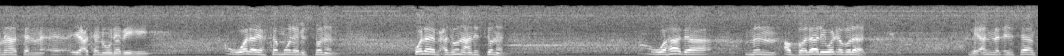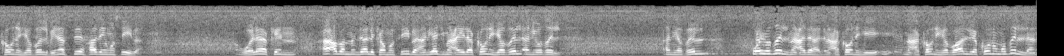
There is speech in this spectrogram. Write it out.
أناس يعتنون به ولا يهتمون بالسنن ولا يبحثون عن السنن وهذا من الضلال والإضلال لأن الإنسان كونه يضل بنفسه هذه مصيبة ولكن أعظم من ذلك مصيبة أن يجمع إلى كونه يضل أن يضل أن يضل ويضل مع ذلك مع كونه مع كونه ضال يكون مضلا.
